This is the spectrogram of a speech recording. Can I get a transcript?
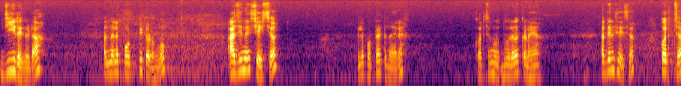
ജീരകം ഇടുക അത് നല്ല പൊട്ടി തുടങ്ങും. അതിന് ശേഷം നല്ല പൊട്ട ഇട്ട് നേരെ കുറച്ച് ദൂരെ നിൽക്കണേ അതിന് ശേഷം കുറച്ച്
